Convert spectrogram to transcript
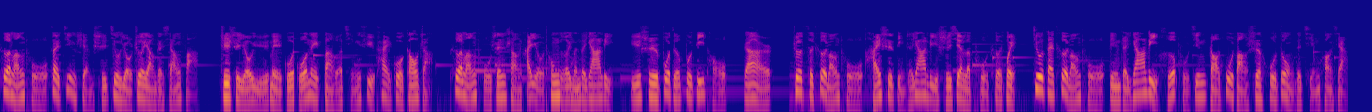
特朗普在竞选时就有这样的想法，只是由于美国国内反俄情绪太过高涨，特朗普身上还有通俄门的压力。于是不得不低头。然而这次特朗普还是顶着压力实现了普特会。就在特朗普顶着压力和普京搞互访式互动的情况下，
